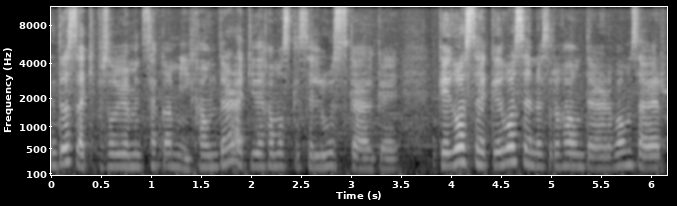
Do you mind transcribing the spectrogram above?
Entonces aquí pues obviamente saco a mi Haunter. Aquí dejamos que se luzca, que, que goce, que goce nuestro Haunter. Vamos a ver.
